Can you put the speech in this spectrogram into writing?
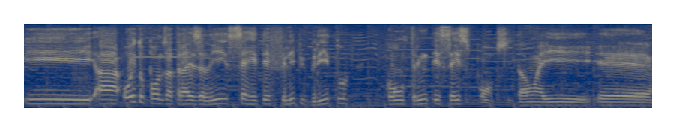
e a 8 pontos atrás ali, CRT Felipe Brito com 36 pontos. Então aí, é...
